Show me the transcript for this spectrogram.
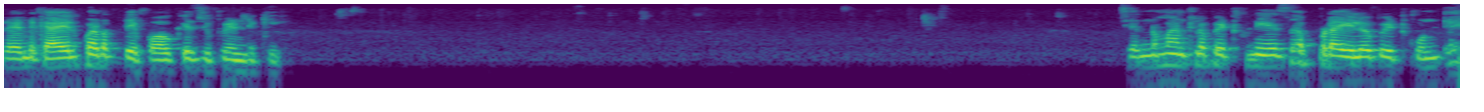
రెండు కాయలు పడుతుంది పావు కేజీ పిండికి. చిన్న మంటలో పెట్టుకుని వేసి అప్పుడు ఐలో పెట్టుకుంటే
